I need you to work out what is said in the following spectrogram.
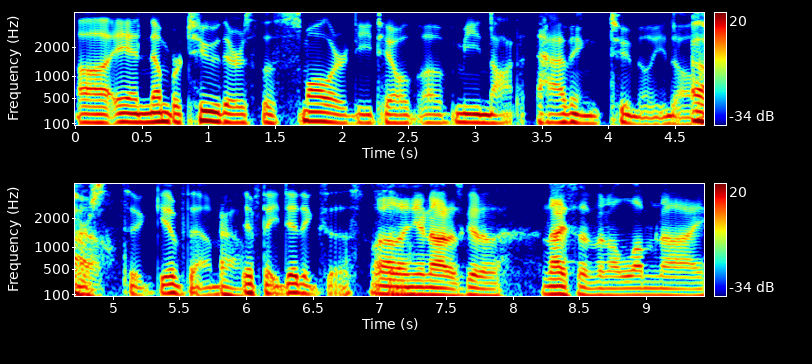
Uh, and number two, there's the smaller detail of me not having two million dollars to give them Oh. if they did exist. Well, So- then you're not as good a nice of an alumni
